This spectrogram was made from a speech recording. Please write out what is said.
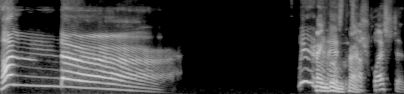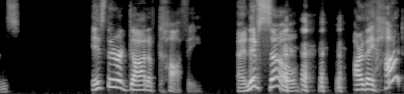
Thunder. We're going to ask the tough questions. Is there a god of coffee? And if so, are they hot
